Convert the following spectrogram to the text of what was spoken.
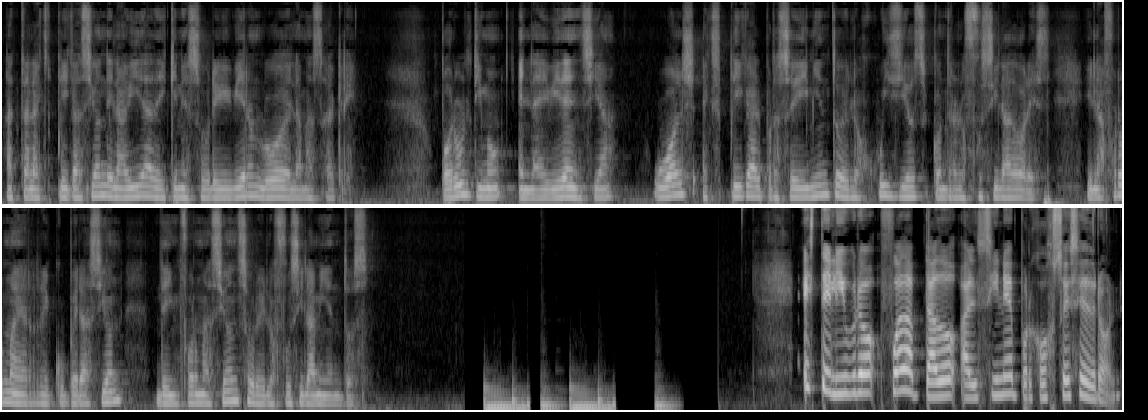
hasta la explicación de la vida de quienes sobrevivieron luego de la masacre. Por último, en la evidencia, Walsh explica el procedimiento de los juicios contra los fusiladores y la forma de recuperación de información sobre los fusilamientos. Este libro fue adaptado al cine por José Cedrón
